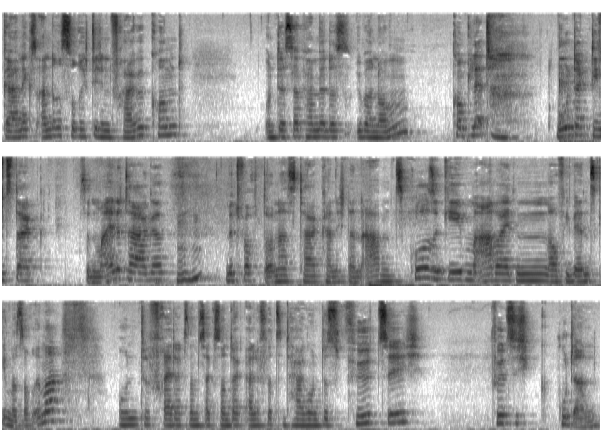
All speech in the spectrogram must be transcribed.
gar nichts anderes so richtig in Frage kommt. Und deshalb haben wir das übernommen. Komplett. Montag, Dienstag, sind meine Tage. Mhm. Mittwoch, Donnerstag kann ich dann abends Kurse geben, arbeiten, auf Events gehen, was auch immer. Und Freitag, Samstag, Sonntag alle 14 Tage. Und das fühlt sich, fühlt sich gut an.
